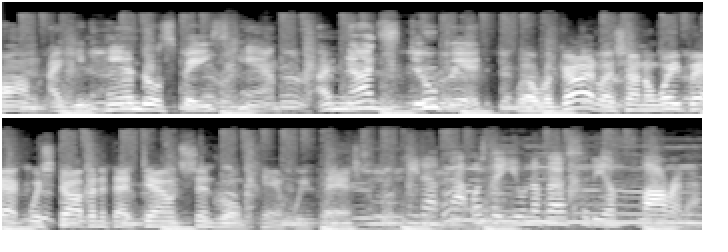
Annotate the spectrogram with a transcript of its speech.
Mom, I can handle space camp. I'm not stupid. Well, regardless, on the way back, we're stopping at that Down syndrome camp we passed. Peter, that was the University of Florida.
